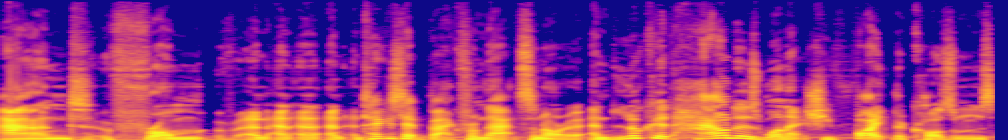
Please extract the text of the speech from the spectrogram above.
and from and, and, and, take a step back from that scenario and look at how does one actually fight the cosms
